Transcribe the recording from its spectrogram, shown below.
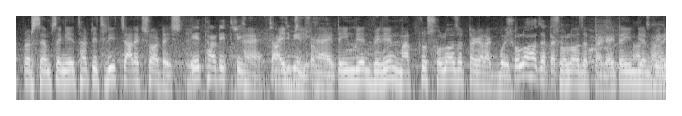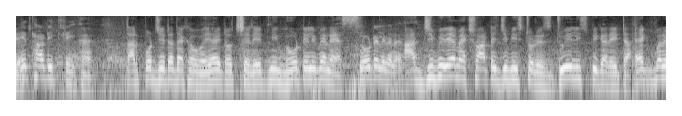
আপনার স্যামসাং এ থার্টি থ্রি চার একশো আঠাইশ এ থার্টি থ্রি হ্যাঁ ফাইভ জি হ্যাঁ এটা ইন্ডিয়ান ভেরিয়েন্ট মাত্র ষোলো হাজার টাকা রাখব ষোলো হাজার টাকা। ষোলো হাজার টাকা এটা Indian variant A thirty three হ্যাঁ তারপর যেটা দেখাবো ভাইয়া এটা হচ্ছে Redmi note eleven S note eleven আট জিবি র্যাম একশো আঠাশ জিবি স্টোরেজ ডুয়েল স্পিকার এটা একবারে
